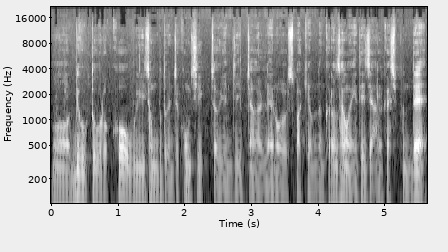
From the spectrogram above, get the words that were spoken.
뭐 미국도 그렇고 우리 정부도 이제 공식적인 이제 입장을 내놓을 수밖에 없는 그런 상황이 되지 않을까 싶은데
